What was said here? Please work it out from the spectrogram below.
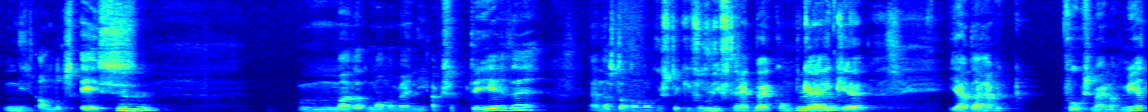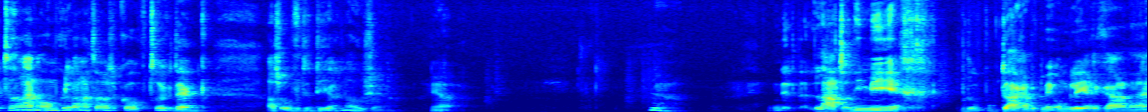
niet anders is. Mhm. Maar dat mannen mij niet accepteerden. En als daar dan nog een stukje verliefdheid bij komt Mhm. kijken. Ja, daar heb ik volgens mij nog meer tranen om gelaten als ik erop terugdenk. Als over de diagnose. Ja. Ja. Later niet meer. Ik bedoel, ook daar heb ik mee om leren gaan. Hè.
